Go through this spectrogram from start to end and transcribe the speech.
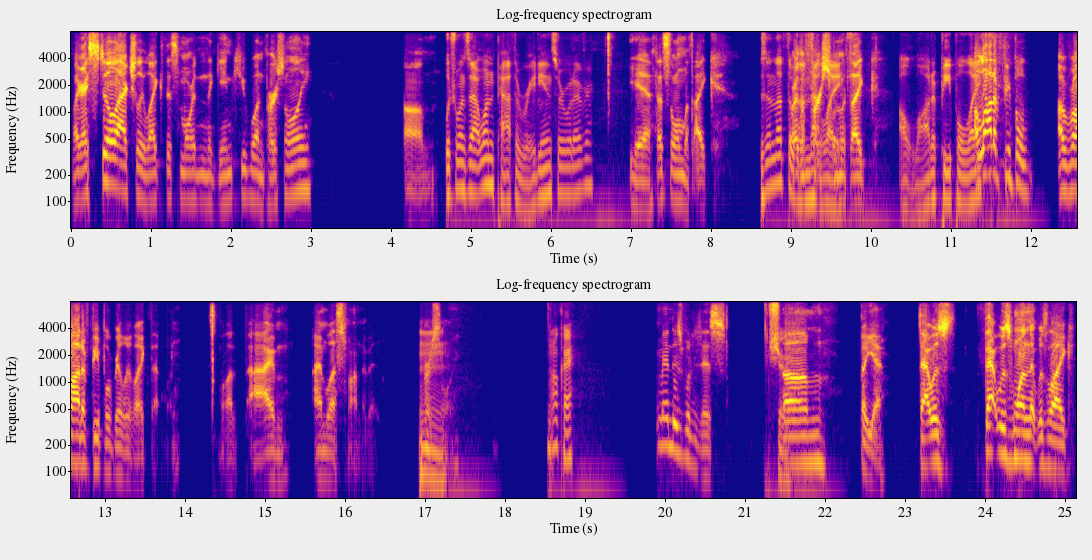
Like I still actually like this more than the GameCube one personally. Um, Which one's that one? Path of Radiance or whatever? yeah, that's the one with Ike, Isn't that the or one the first that one like, with Ike. a lot of people like? a lot of people, a lot of people really like that one. A lot. Of, I'm I'm less fond of it Hmm, personally. Okay, It is what it is. sure. Um, but yeah, that was that was one that was like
